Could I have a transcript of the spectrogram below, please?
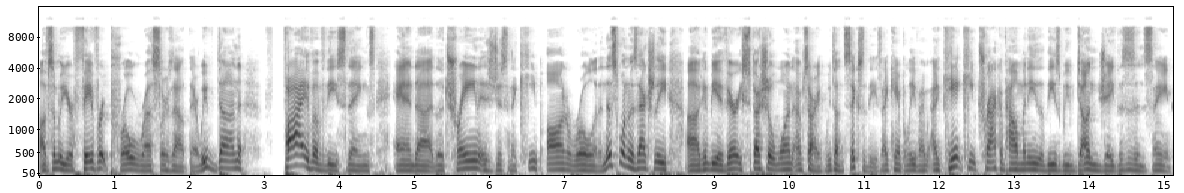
of some of your favorite pro wrestlers out there. We've done five of these things, and uh, the train is just going to keep on rolling. And this one was actually uh, going to be a very special one. I'm sorry, we've done six of these. I can't believe I, I, can't keep track of how many of these we've done, Jake. This is insane.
